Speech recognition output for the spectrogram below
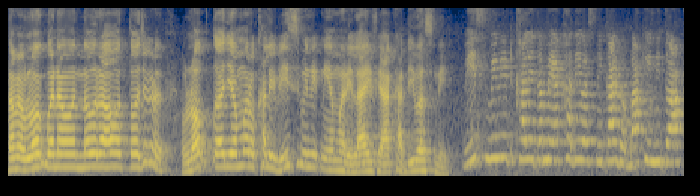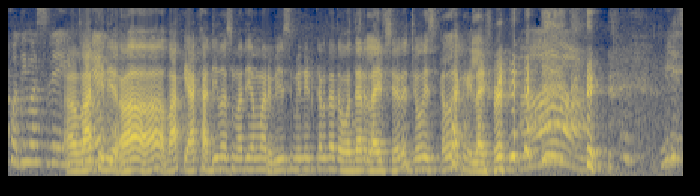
તમે વ્લોગ બનાવો નવરા આવો તો જ વ્લોગ તો હજી અમારો ખાલી વીસ મિનિટની અમારી લાઈફ છે આખા દિવસની. વીસ મિનિટ ખાલી તમે આખા દિવસની કાઢો. બાકીની તો આખો દિવસ ઈ બાકી. હા હા બાકી આખા દિવસમાંથી અમારી વીસ મિનિટ કરતા તો વધારે લાઈફ છે ને ચોવીસ કલાકની લાઈફ હા. વીસ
